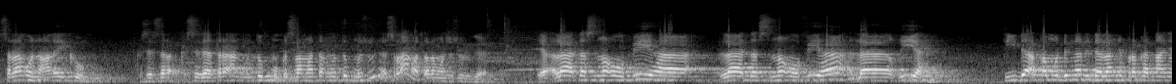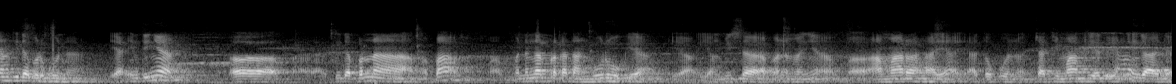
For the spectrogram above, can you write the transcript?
Salamun alaikum. Kesejahteraan untukmu keselamatan untukmu. Sudah selamat orang masuk surga. Ya la tasma'u fiha la tasma'u fiha laghiyah. Tidak kamu dengar di dalamnya perkataan yang tidak berguna. Ya intinya uh, tidak pernah apa mendengar perkataan buruk ya yang yang bisa apa namanya eh, amarah ya ataupun caci maki itu yang enggak ada.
